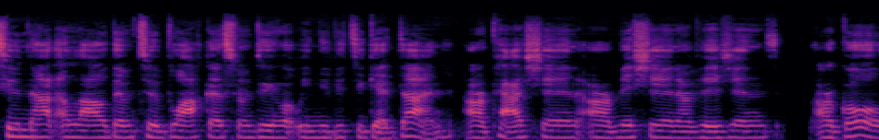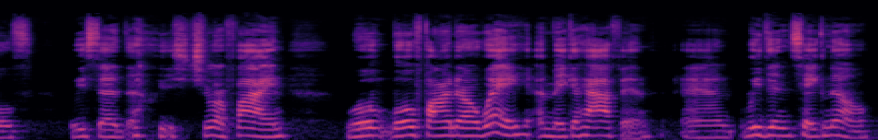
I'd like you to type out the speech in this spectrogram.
to not allow them to block us from doing what we needed to get done. Our passion, our mission, our visions, our goals. We said, sure, fine. We'll, we'll find our way and make it happen. And we didn't take no.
